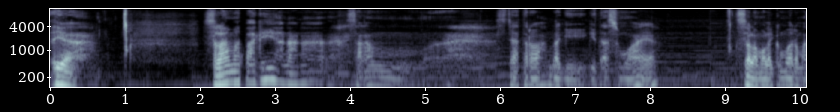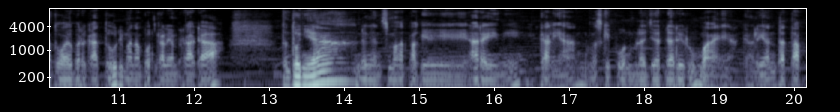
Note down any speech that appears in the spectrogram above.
Iya. Selamat pagi anak-anak. Salam eh, sejahtera bagi kita semua ya. Assalamualaikum warahmatullahi wabarakatuh di mana pun kalian berada. Tentunya dengan semangat pagi hari ini kalian meskipun belajar dari rumah ya kalian tetap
